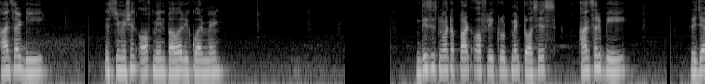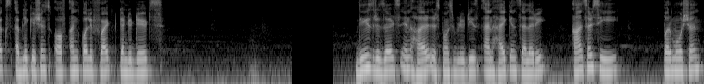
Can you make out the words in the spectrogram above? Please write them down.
answer D. Estimation of manpower requirement. This is not a part of recruitment process. Answer B. Rejects applications of unqualified candidates. These results in higher responsibilities and hike in salary. Answer C. Promotion.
